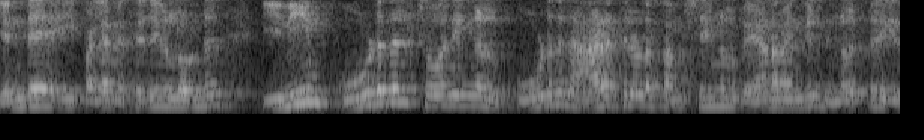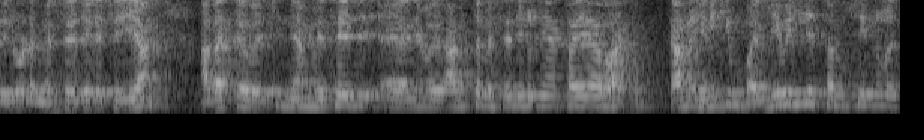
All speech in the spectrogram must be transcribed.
എന്റെ ഈ പല മെസ്സേജുകളിലുണ്ട്. ഇനിയും കൂടുതൽ ചോദ്യങ്ങൾ കൂടുതൽ ആഴത്തിലുള്ള സംശയങ്ങൾ വേണമെങ്കിൽ നിങ്ങൾക്ക് ഇതിലൂടെ മെസ്സേജൊക്കെ ചെയ്യാം. അതൊക്കെ വെച്ച് ഞാൻ മെസ്സേജ് അടുത്ത മെസ്സേജുകൾ ഞാൻ തയ്യാറാക്കും. കാരണം എനിക്കും വലിയ വലിയ സംശയങ്ങൾ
